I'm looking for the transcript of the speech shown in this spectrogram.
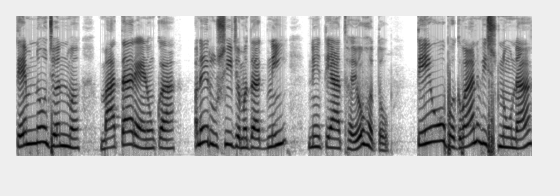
તેમનો જન્મ માતા રેણુકા અને ઋષિ જમદાગ્નિને ત્યાં થયો હતો. તેઓ ભગવાન વિષ્ણુના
